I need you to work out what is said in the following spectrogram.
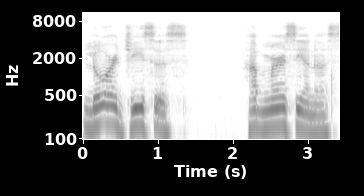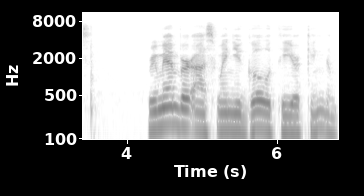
Lord Jesus, have mercy on us. Remember us when you go to your kingdom.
